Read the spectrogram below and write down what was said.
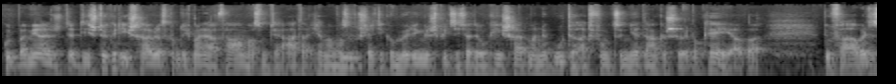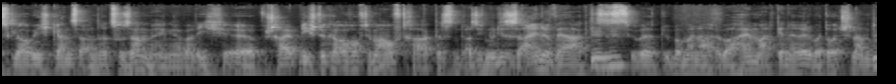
Gut, bei mir, die Stücke, die ich schreibe, das kommt durch meine Erfahrung aus dem Theater. Ich habe mal so schlechte Komödien gespielt. Ich dachte, okay, ich schreibe mal eine gute, hat funktioniert, Dankeschön, okay. Aber du verarbeitest, glaube ich, ganz andere Zusammenhänge, weil ich äh, schreibe die Stücke auch auf dem Auftrag. Das sind also nur dieses eine Werk, dieses über, über meine über Heimat generell, über Deutschland.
